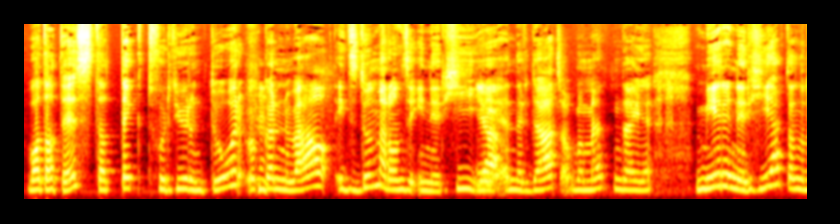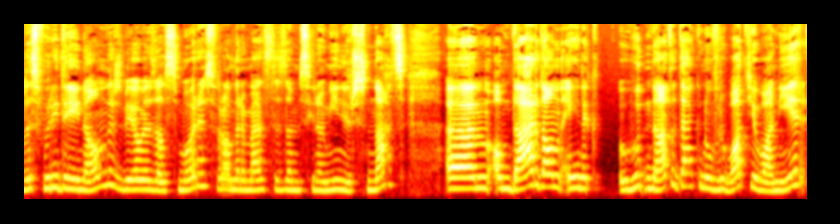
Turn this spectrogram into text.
wat dat is. Dat tikt voortdurend door. We kunnen wel iets doen met onze energie. Ja. Inderdaad, op momenten dat je meer energie hebt, en dat is voor iedereen anders. Bij jou is dat s morgens, voor andere mensen is dat misschien om 1 uur s'nachts. Um, om daar dan eigenlijk goed na te denken over wat je wanneer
